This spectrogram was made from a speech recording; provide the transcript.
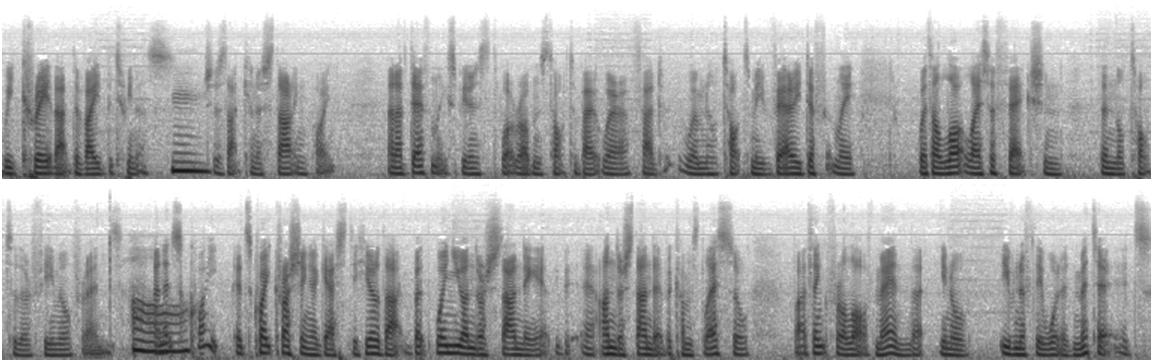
we create that divide between us, Mm. which is that kind of starting point. And I've definitely experienced what Robin's talked about, where I've had women who talk to me very differently with a lot less affection than they'll talk to their female friends and it's quite it's quite crushing, I guess, to hear that. But when you understanding it, uh, understand it, it becomes less so. But I think for a lot of men, that you know, even if they won't admit it, it's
